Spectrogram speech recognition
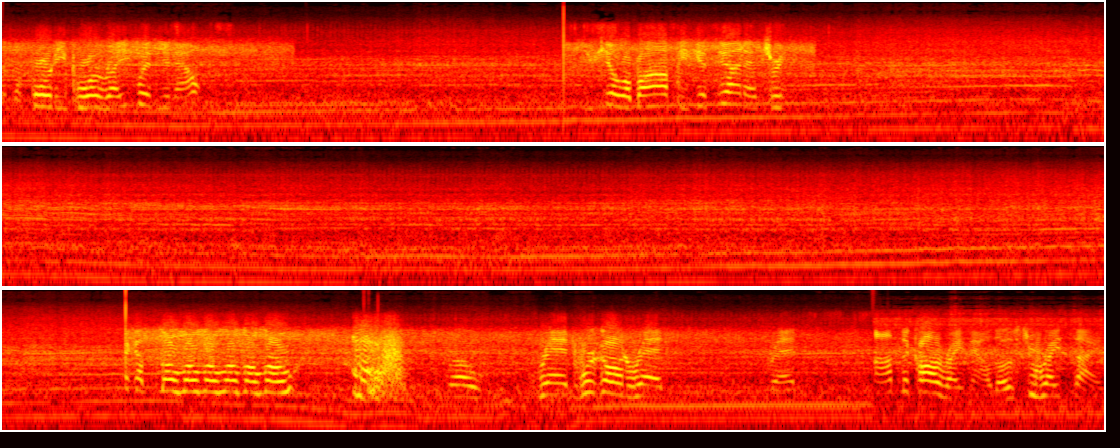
The 44 right with you now. You kill him off, he gets you on entry. Back up low, low, low, low, low, low. Oof. Low. Red, we're going red. Red. On the car right now, those two right sides.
